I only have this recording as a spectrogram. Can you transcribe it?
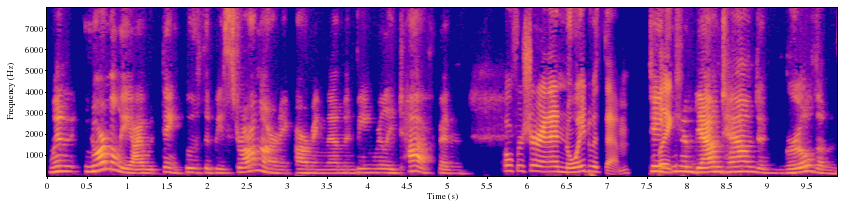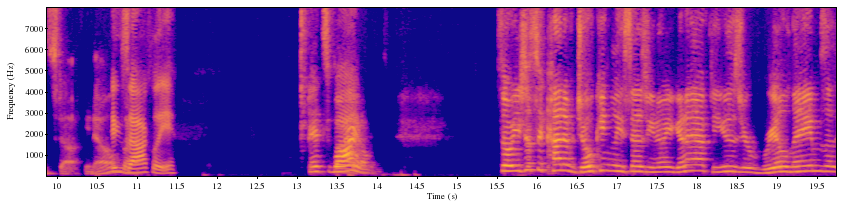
When normally I would think Booth would be strong arming, arming them and being really tough and Oh, for sure. And annoyed with them. taking Like- them downtown to grill them and stuff, you know? But- Exactly. It's But- wild. So he just kind of jokingly says, you know, you're gonna have to use your real names, uh,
